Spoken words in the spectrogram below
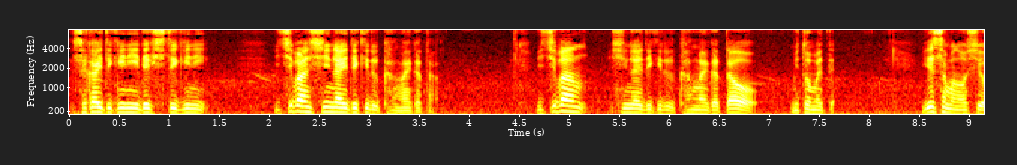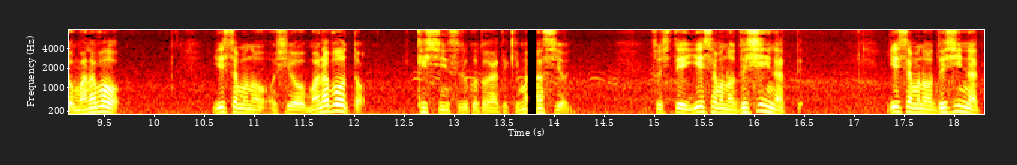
世界的に歴史的に一番信頼できる考え方、一番信頼できる考え方を認めて、イエス様の教えを学ぼう。イエス様の教えを学ぼうと決心することができますように。そしてイエス様の弟子になって、イエス様の弟子になって、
